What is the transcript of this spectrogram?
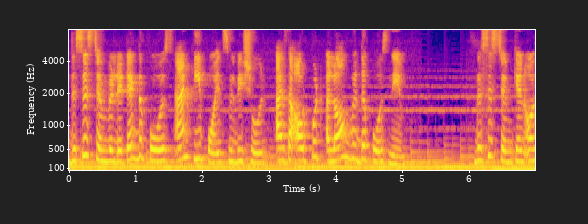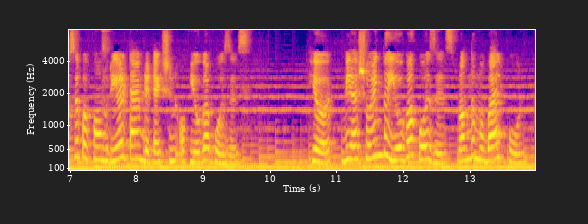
The system will detect the pose and key points will be shown as the output along with the pose name. The system can also perform real-time detection of yoga poses. Here, we are showing the yoga poses from the mobile phone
